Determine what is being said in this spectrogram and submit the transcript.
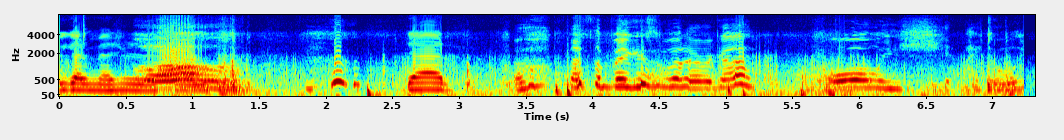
We gotta measure this. Oh! Dad, oh! That's the biggest one I ever got! Holy shit! I told you.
